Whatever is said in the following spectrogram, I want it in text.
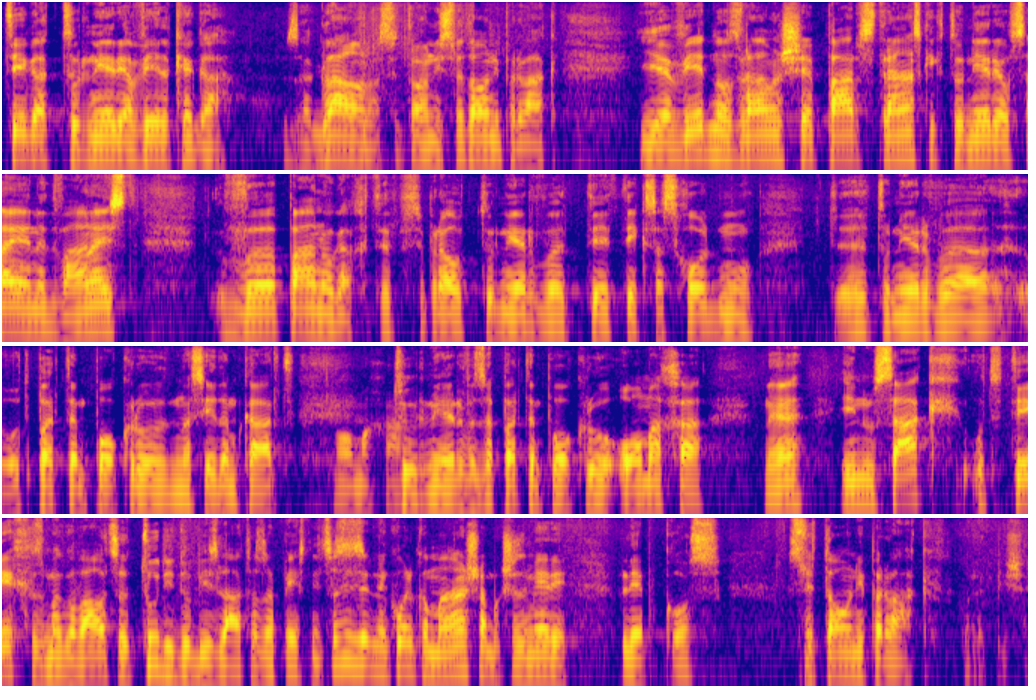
tega turnirja velikega, za glavno svetovni, svetovni prvak. Je vedno zraven še par stranskih turnirjev, vsaj ene 12 v panogah, se pravi turnir v te, Texas Hold'emu, t- turnir v odprtem pokru na sedem kart, Omaha. turnir v zaprtem pokru, Omaha. Ne? In vsak od teh zmagovalcev tudi dobi zlato zapestnico. Sicer nekoliko manjša, ampak še zmeraj lep kos, svetovni prvak. piše.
